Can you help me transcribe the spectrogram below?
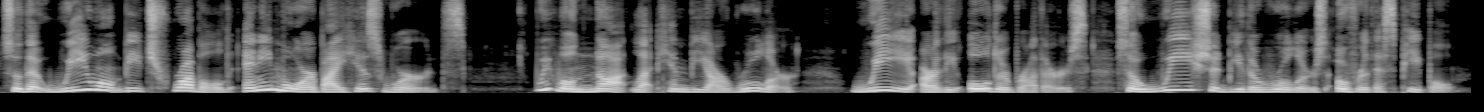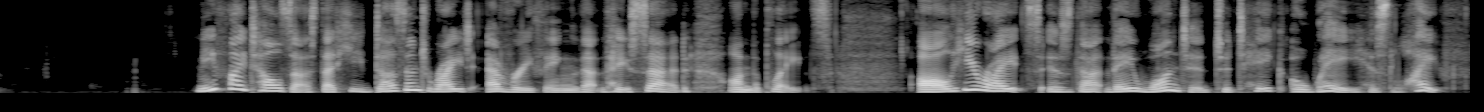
so that we won't be troubled any more by his words. We will not let him be our ruler. We are the older brothers, so we should be the rulers over this people. Nephi tells us that he doesn't write everything that they said on the plates. All he writes is that they wanted to take away his life.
